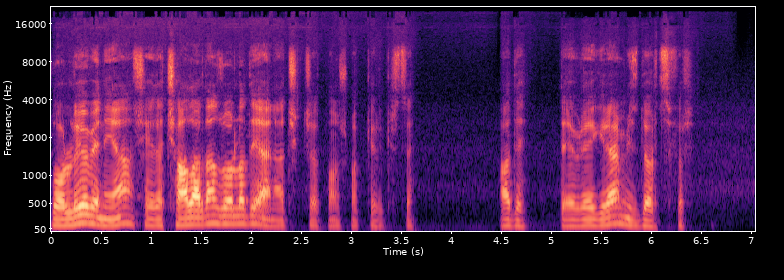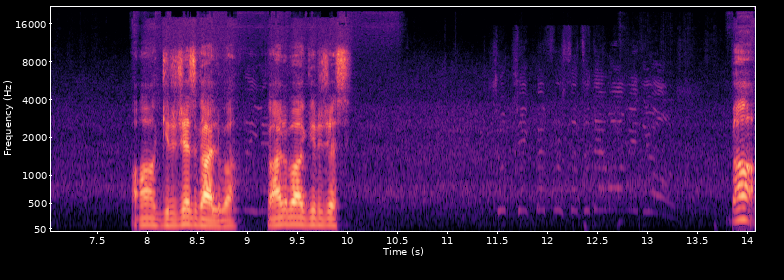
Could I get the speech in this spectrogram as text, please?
zorluyor beni ya. Şeyde Çağlar'dan zorladı yani açıkça konuşmak gerekirse. Hadi devreye girer miyiz 4-0? Aa gireceğiz galiba. Galiba gireceğiz. Aa,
